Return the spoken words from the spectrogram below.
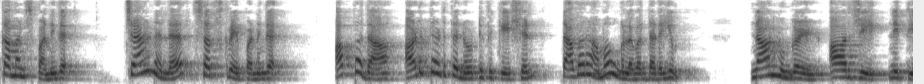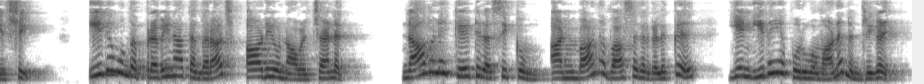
கமெண்ட்ஸ் பண்ணுங்க. சேனலை சப்ஸ்கிரைப் பண்ணுங்க. அப்பதான் அடுத்தடுத்த நோட்டிபிகேஷன் தவறாம உங்களை வந்தடையும். நான் உங்கள் ஆர்ஜே நித்யஸ்ரீ. இது உங்க Praveena Thangaraj audio novel channel நாவலை கேட்டு ரசிக்கும் அன்பான வாசகர்களுக்கு என் இதயபூர்வமான நன்றிகள்.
